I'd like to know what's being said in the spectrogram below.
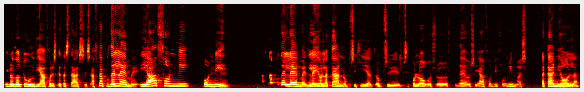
πυροδοτούν διάφορες καταστάσεις. Αυτά που δεν λέμε, η άφωνη φωνή, αυτά που δεν λέμε, λέει ο Λακάν, ο, ο ψυχολόγος, ο σπουδαίος, η άφωνη φωνή μας τα κάνει όλα.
